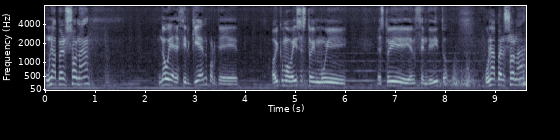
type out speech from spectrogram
una persona, no voy a decir quién, porque hoy como veis estoy muy, estoy encendidito. Una persona,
